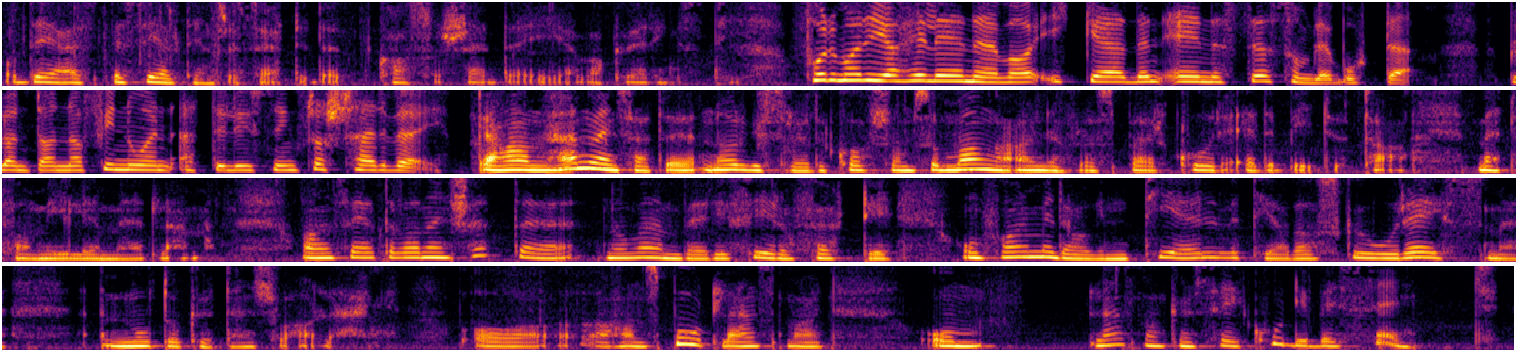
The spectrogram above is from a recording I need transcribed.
Og det er spesielt interessert i, det, hva som skjedde i evakueringstid. For Maria Helene var ikke den eneste som ble borte. Bl.a. finner hun en etterlysning fra Skjervøy. Han henvendte seg til Norges Røde Kors som så mange andre for å spørre hvor er det blitt av mitt familiemedlem. Og han sier at det var den 6. november i 44 om formiddagen 10-11-tida. Da skulle hun reise med motorkutteren Svaleng. Og han spurte lensmannen om lensmannen kunne si hvor de ble sendt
